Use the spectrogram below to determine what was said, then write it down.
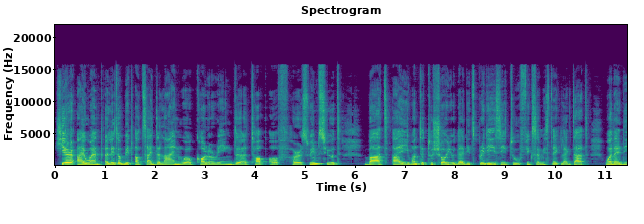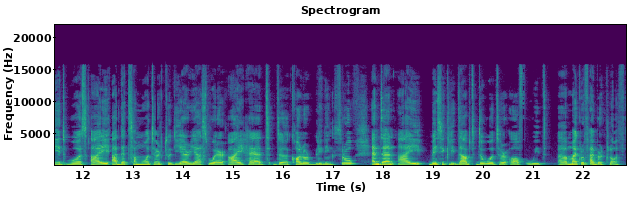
Here I went a little bit outside the line while coloring the top of her swimsuit but I wanted to show you that it's pretty easy to fix a mistake like that. What I did was I added some water to the areas where I had the color bleeding through and then I basically dabbed the water off with a microfiber cloth.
